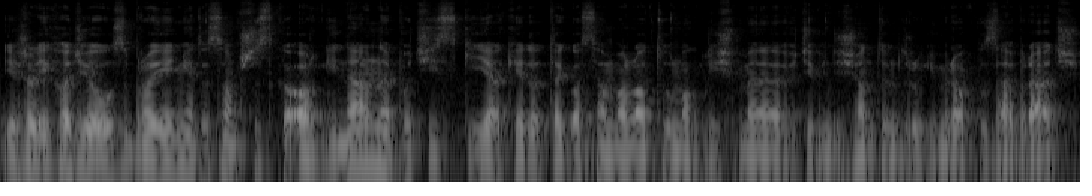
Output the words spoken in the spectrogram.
Jeżeli chodzi o uzbrojenie, to są wszystko oryginalne pociski, jakie do tego samolotu mogliśmy w 1992 roku zabrać.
